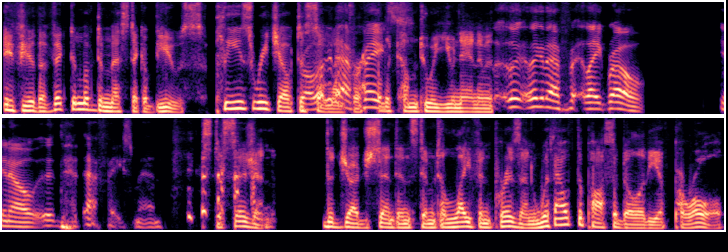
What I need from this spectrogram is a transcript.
If you're the victim of domestic abuse, please reach out to Bro, someone for help to come to a unanimous Look, look at that, fa- like, bro. You know that face, man. decision. The judge sentenced him to life in prison without the possibility of parole.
